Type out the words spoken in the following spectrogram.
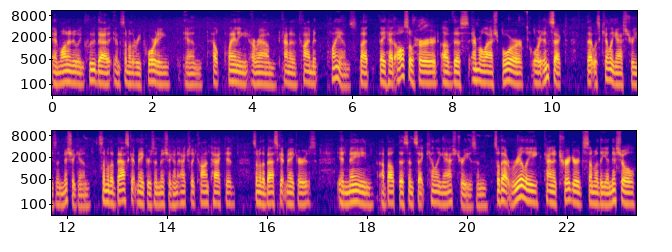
and wanted to include that in some of the reporting and help planning around kind of climate plans. But they had also heard of this emerald ash borer or insect that was killing ash trees in Michigan. Some of the basket makers in Michigan actually contacted some of the basket makers in Maine about this insect killing ash trees. And so that really kind of triggered some of the initial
